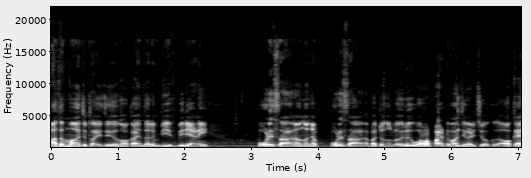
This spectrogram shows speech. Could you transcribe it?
അതും വാങ്ങിച്ച് ട്രൈ ചെയ്ത് നോക്കാം. എന്തായാലും ബീഫ് ബിരിയാണി പൊളി സാധനം എന്ന് പറഞ്ഞാൽ പൊളി സാധനം. പറ്റുമെന്നുള്ളൊരു ഉറപ്പായിട്ട് വാങ്ങിച്ച് കഴിച്ച് നോക്കുക. ഓക്കെ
